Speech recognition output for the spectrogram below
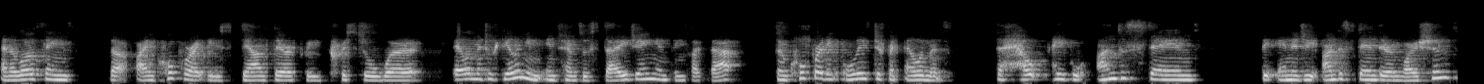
And a lot of things that I incorporate is sound therapy, crystal work, elemental healing in, in terms of staging and things like that. So incorporating all these different elements to help people understand the energy, understand their emotions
